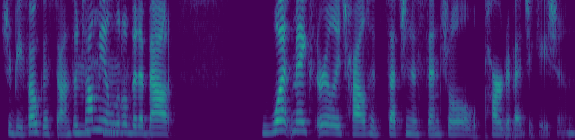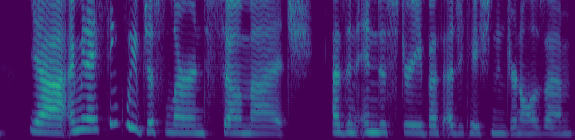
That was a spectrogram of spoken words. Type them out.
should be focused on. So tell me a little bit about what makes early childhood such an essential part of education. Yeah, I mean, I think we've just learned so much as an industry, both education and journalism,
